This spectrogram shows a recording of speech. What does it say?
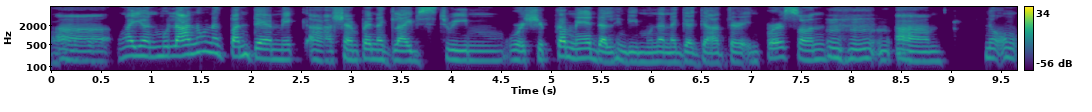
Ah, ngayon mula nung nag-pandemic, ah syempre nag-live stream worship kami dahil hindi muna nag-gather in person. Mhm, mhm. Um, noong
